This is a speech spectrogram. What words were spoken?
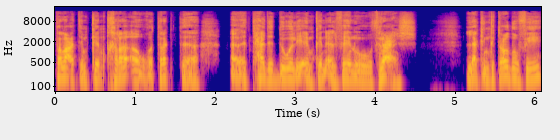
طلعت يمكن أو تركت الاتحاد الدولي يمكن 2012 لكن كنت عضو فيه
